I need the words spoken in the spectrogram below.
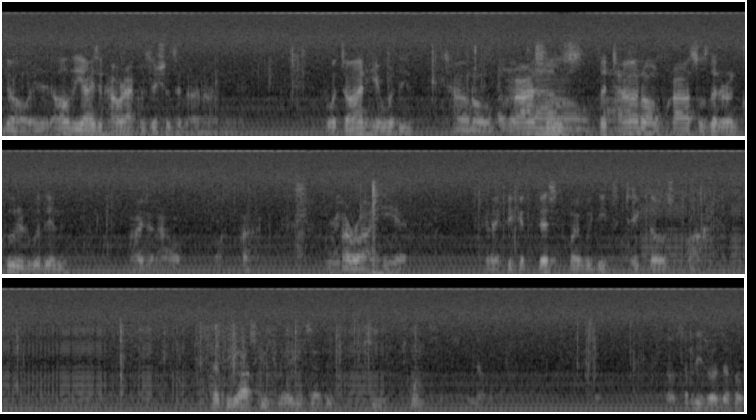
No, i- all the Eisenhower acquisitions are not on here. What's on here were the town-owned Oh, the parcels, town-owned the town-owned parcels. parcels that are included within Eisenhower Park are on here. And I think at this point, we need to take those off. Is that the Oscar's Way? Is that the two twenty-six? No. So some of these ones up of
